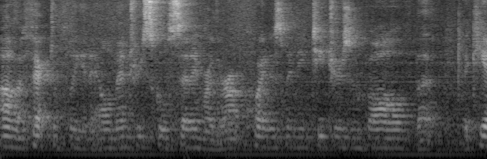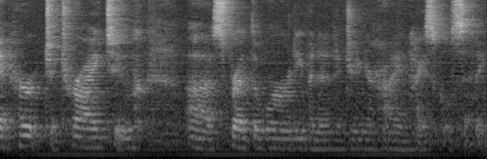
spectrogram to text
um, effectively in an elementary school setting where there aren't quite as many teachers involved, but it can't hurt to try to uh, spread the word even in a junior high and high school setting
